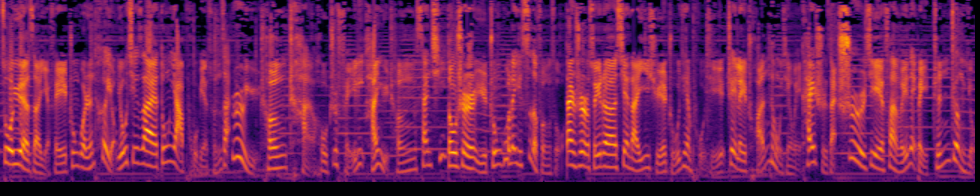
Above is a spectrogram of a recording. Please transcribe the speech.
坐月子也非中国人特有，尤其。是在东亚普遍存在，日语称产后之肥力，韩语称三七，都是与中国类似的风俗。但是随着现代医学逐渐普及，这类传统行为开始在世界范围内被真正有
